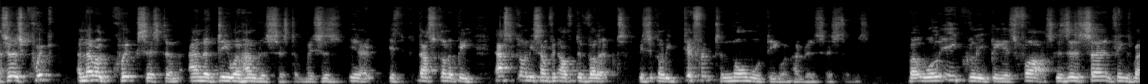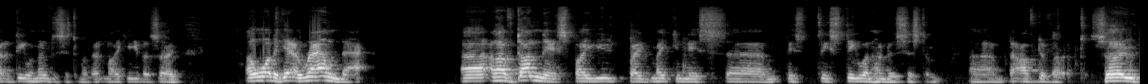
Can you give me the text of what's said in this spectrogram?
So it's quick, another quick system, and a D100 system, which is you know that's going to be that's going to be something I've developed, is going to be different to normal D100 systems, but will equally be as fast because there's certain things about the D100 system I don't like either. So I want to get around that Uh, and I've done this by you by making this um, this this D100 system um, that I've developed. So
